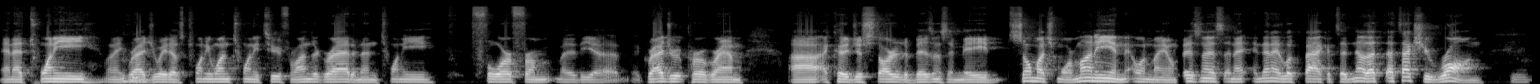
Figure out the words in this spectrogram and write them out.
And at 20 when i Mhm. graduated i was 21 22 from undergrad and then 24 from uh, the uh, graduate program. Uh, i could have just started a business and made so much more money and owned my own business. And, I, and then i looked back and said no that, that's actually wrong Mm.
